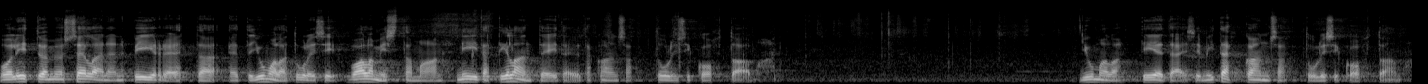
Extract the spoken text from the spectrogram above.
voi liittyä myös sellainen piirre, että, että Jumala tulisi valmistamaan niitä tilanteita, joita kansa tulisi kohtaamaan. Jumala tietäisi, mitä kansa tulisi kohtaamaan.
